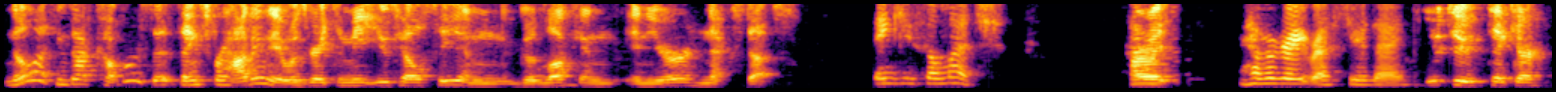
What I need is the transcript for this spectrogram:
No, I think that covers it. Thanks for having me. It was great to meet you, Kelsey, and good luck in, in your next steps. Thank you so much. All Have a- Have a great rest of your day. You too. Take care.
